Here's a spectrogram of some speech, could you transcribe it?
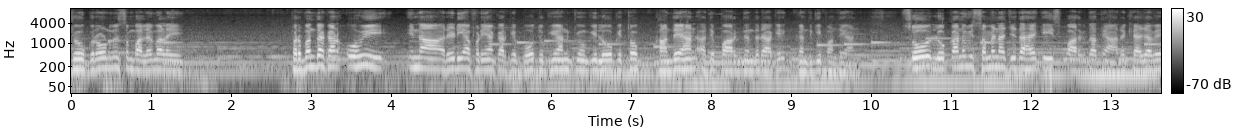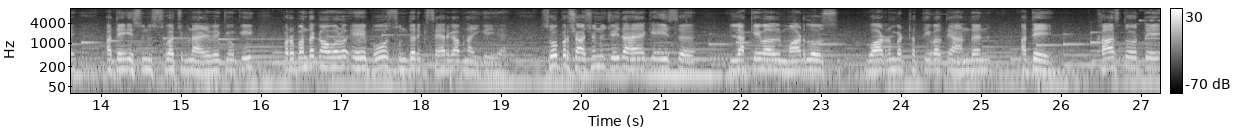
ਜੋ ਗਰਾਊਂਡ ਨੂੰ ਸੰਭਾਲਣ ਵਾਲੇ ਪ੍ਰਬੰਧਕ ਹਨ, ਉਹ ਵੀ ਇਹਨਾਂ ਰੇੜੀਆਂ ਫੜੀਆਂ ਕਰਕੇ ਬਹੁਤ ਦੁਖੀ ਹਨ ਕਿਉਂਕਿ ਲੋਕ ਇੱਥੋਂ ਖਾਂਦੇ ਹਨ ਅਤੇ ਪਾਰਕ ਦੇ ਅੰਦਰ ਆ ਕੇ ਗੰਦਗੀ ਪਾਉਂਦੇ ਹਨ। ਸੋ ਲੋਕਾਂ ਨੂੰ ਵੀ ਸਮਝਣਾ ਚਾਹੀਦਾ ਹੈ ਕਿ ਇਸ ਪਾਰਕ ਦਾ ਧਿਆਨ ਰੱਖਿਆ ਜਾਵੇ ਅਤੇ ਇਸ ਨੂੰ ਸਵੱਛ ਬਣਾਇਆ ਜਾਵੇ, ਕਿਉਂਕਿ ਪ੍ਰਬੰਧਕਾਂ ਵੱਲੋਂ ਇਹ ਬਹੁਤ ਸੁੰਦਰ ਇੱਕ ਸੈਰਗਾਹ ਬਣਾਈ ਗਈ ਹੈ। ਸੋ ਪ੍ਰਸ਼ਾਸਨ ਨੂੰ ਚਾਹੀਦਾ ਹੈ ਕਿ ਇਸ ਇਲਾਕੇ ਵੱਲ ਮਾਡਲੋਸ ਵਾਰਡ ਨੰਬਰ 38 ਵੱਲ ਧਿਆਨ ਦੇਣ ਅਤੇ ਖਾਸ ਤੌਰ ਤੇ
